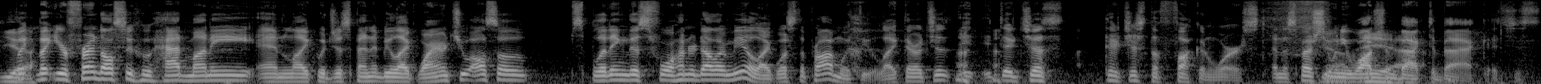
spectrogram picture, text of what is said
Yeah. But, but your friend also who had money and like would just spend it, be like, why aren't you also splitting this four hundred dollar meal? Like, what's the problem with you? Like, they're just they're just they're just the fucking worst, and especially when you watch them back to back, it's just.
